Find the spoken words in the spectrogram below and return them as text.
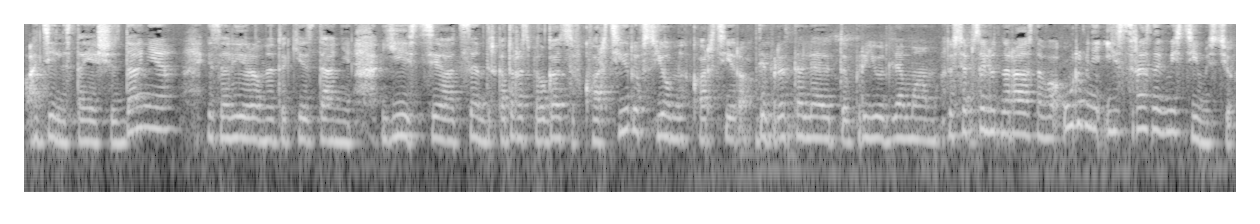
отдельно стоящие здания, изолированные такие здания. Есть э, центры, которые располагаются в квартиры, в съемных квартирах, где предоставляют приют для мам. То есть абсолютно разного уровня и с разной вместимостью.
